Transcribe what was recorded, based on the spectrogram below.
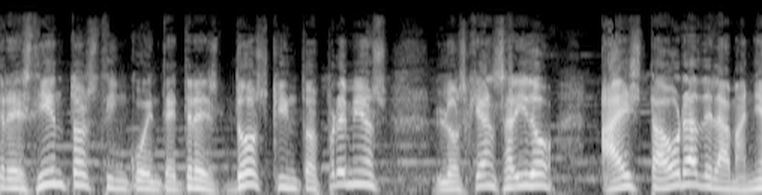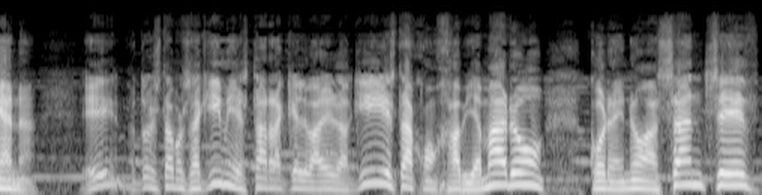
45.353. Dos quintos premios los que han salido a esta hora de la mañana. ¿Eh? Nosotros estamos aquí, mira, está Raquel Valero aquí, está con Javi Amaro, con Ainhoa Sánchez,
